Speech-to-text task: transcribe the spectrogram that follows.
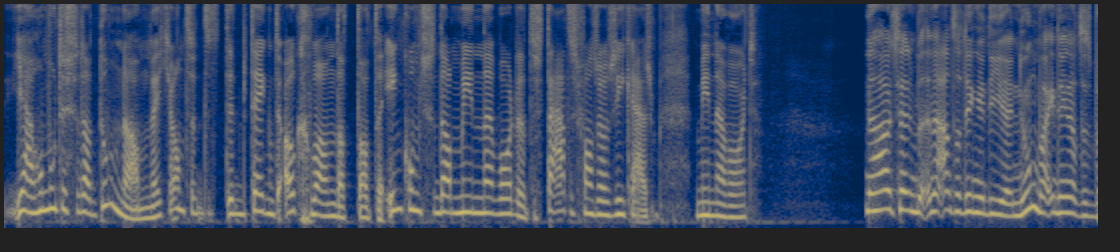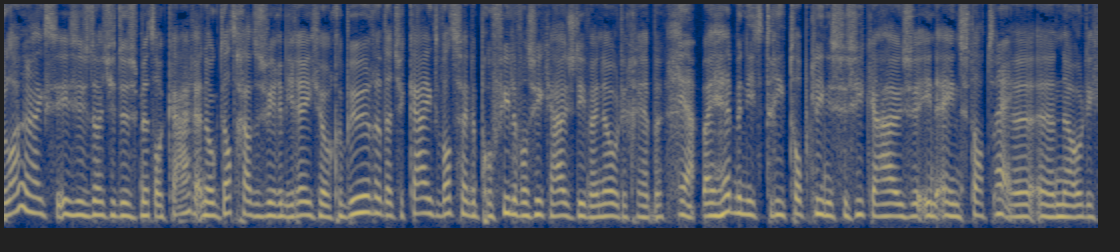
ja, hoe moeten ze dat doen dan? Weet je, want het, betekent ook gewoon dat, dat de inkomsten dan minder worden, dat de status van zo'n ziekenhuis minder wordt. Nou, het zijn een aantal dingen die je noemt. Maar ik denk dat het belangrijkste is, is dat je dus met elkaar... en ook dat gaat dus weer in die regio gebeuren... dat je kijkt, wat zijn de profielen van ziekenhuizen die wij nodig hebben. Ja. Wij hebben niet drie topklinische ziekenhuizen in één stad nee. uh, uh, nodig.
